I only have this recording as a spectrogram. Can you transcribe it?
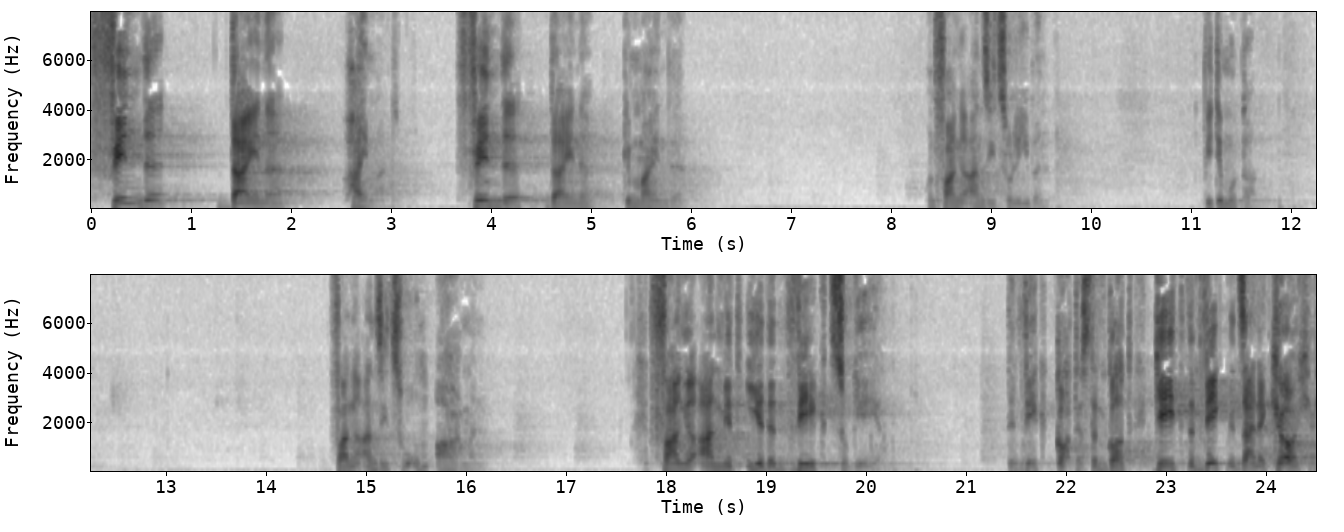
Finde deine Heimat. Finde deine Gemeinde. Und fange an, sie zu lieben. Wie die Mutter. Fange an, sie zu umarmen. Fange an, mit ihr den Weg zu gehen. Den Weg Gottes. Denn Gott geht den Weg mit seiner Kirche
